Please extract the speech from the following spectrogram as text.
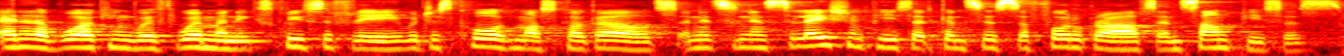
ended up working with women exclusively, which is called Moscow Girls. And it's an installation piece that consists of photographs and sound pieces.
